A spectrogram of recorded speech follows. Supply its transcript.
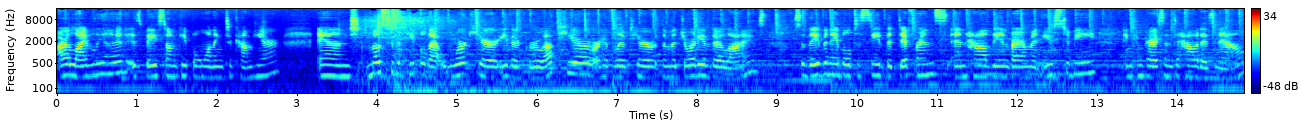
Our livelihood is based on people wanting to come here and most of the people that work here either grew up here or have lived here the majority of their lives so they've been able to see the difference in how the environment used to be in comparison to how it is now.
